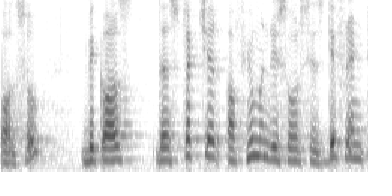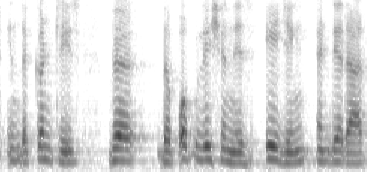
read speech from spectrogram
also because the structure of human resource is different in the countries where the population is aging and there are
